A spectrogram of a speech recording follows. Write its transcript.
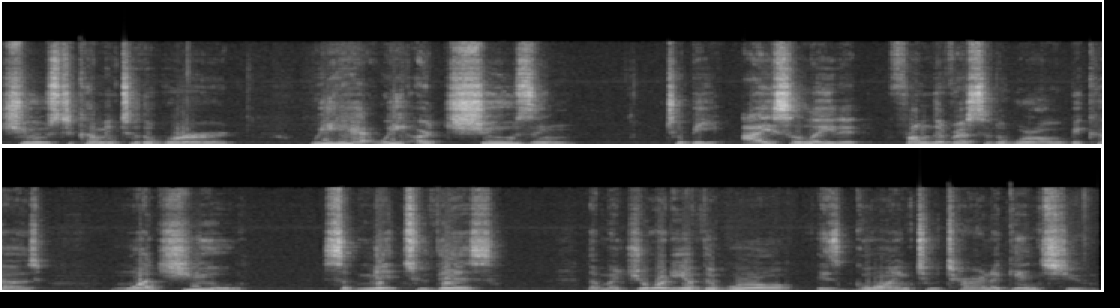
choose to come into the word. We have we are choosing to be isolated from the rest of the world because once you submit to this, the majority of the world is going to turn against you.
